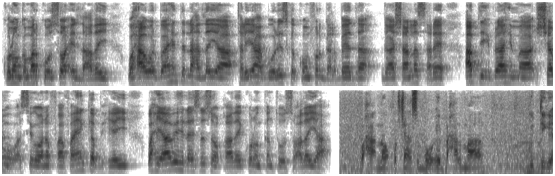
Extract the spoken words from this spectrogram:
Kulanka markuu soo idlaaday waxaa warbaahinta la hadlaya taliyaha booliiska koonfur galbeed gaashaanle sare cabdi ibraahim shamow isagoona faahfaahin ka bixiyey waxyaabihii la isla soo qaaday kulankantuu socday. Waxaa noo qorshaan isbuuci baxal maalin guddiga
